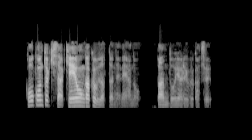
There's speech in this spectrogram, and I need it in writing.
高校の時さ、軽音楽部だったんだよね、あの、バンドをやる部活。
